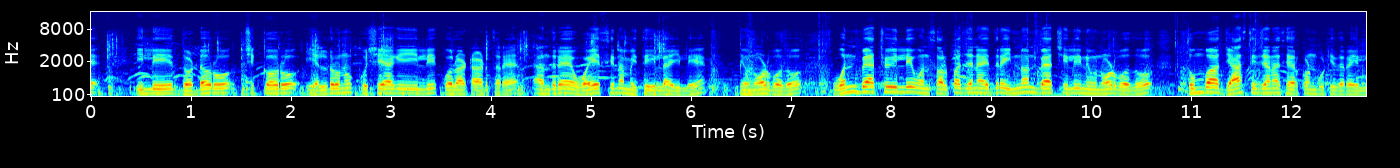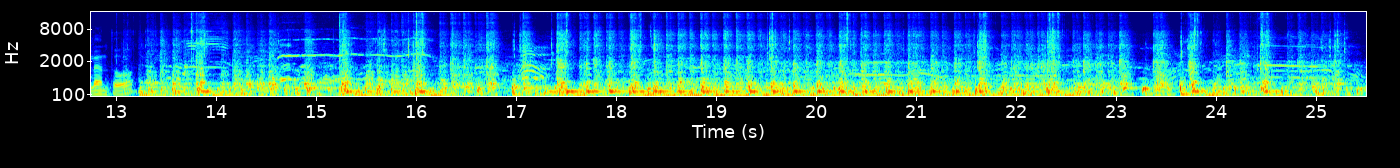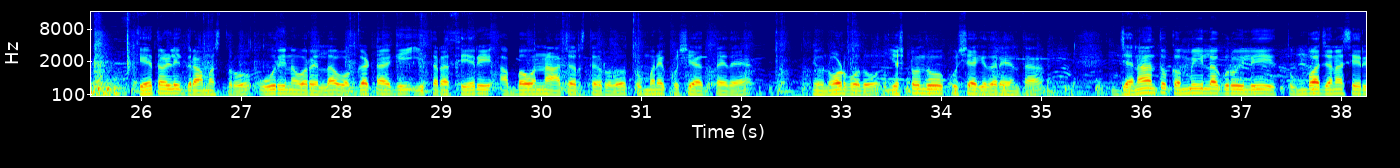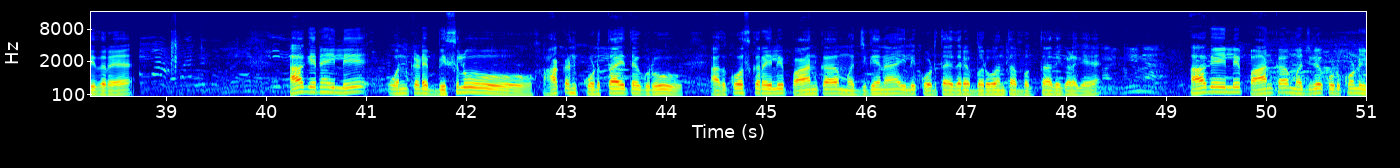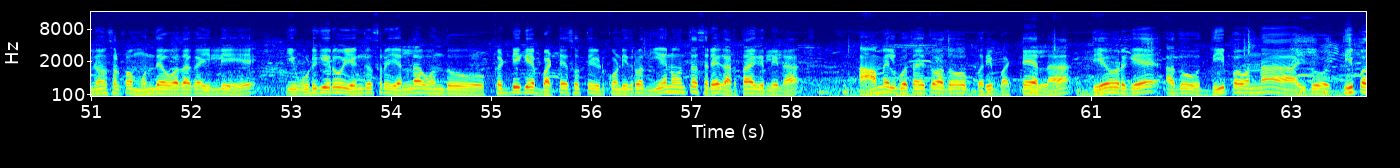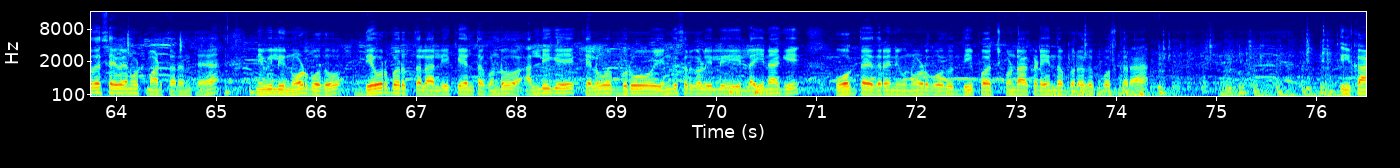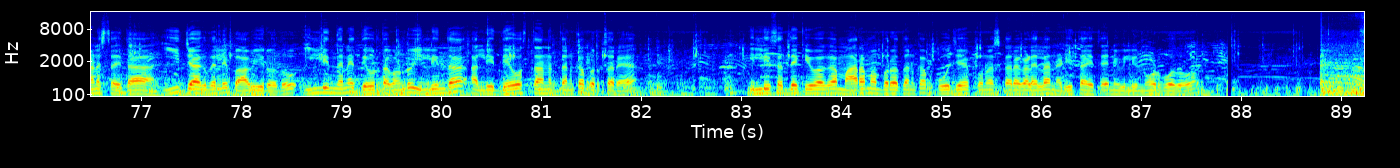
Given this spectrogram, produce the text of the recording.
ಇಲ್ಲಿ ದೊಡ್ಡವರು, ಚಿಕ್ಕವರು ಎಲ್ಲರೂ ಖುಷಿಯಾಗಿ ಇಲ್ಲಿ ಕೋಲಾಟ ಆಡ್ತಾರೆ. ಅಂದರೆ ವಯಸ್ಸಿನ ಮಿತಿ ಇಲ್ಲ ಇಲ್ಲಿ. ನೀವು ನೋಡ್ಬೋದು. ಒಂದು ಬ್ಯಾಚು ಇಲ್ಲಿ ಒಂದು ಸ್ವಲ್ಪ ಜನ ಇದ್ದರೆ ಇನ್ನೊಂದು ಬ್ಯಾಚ್ ಇಲ್ಲಿ ನೀವು ನೋಡ್ಬೋದು. ತುಂಬ ಜಾಸ್ತಿ ಜನ ಸೇರ್ಕೊಂಡು ಬಿಟ್ಟಿದ್ದಾರೆ ಇಲ್ಲಂತೂ. ಕೇತಳ್ಳಿ ಗ್ರಾಮಸ್ಥರು ಊರಿನವರೆಲ್ಲ ಒಗ್ಗಟ್ಟಾಗಿ ಈ ಥರ ಸೇರಿ ಹಬ್ಬವನ್ನು ಆಚರಿಸ್ತಾ ಇರೋದು ತುಂಬಾ ಖುಷಿ ಆಗ್ತಾ ಇದೆ. ನೀವು ನೋಡ್ಬೋದು ಎಷ್ಟೊಂದು ಖುಷಿಯಾಗಿದ್ದಾರೆ ಅಂತ. ಜನ ಅಂತೂ ಕಮ್ಮಿ ಇಲ್ಲ ಗುರು, ಇಲ್ಲಿ ತುಂಬ ಜನ ಸೇರಿದ್ದಾರೆ. ಹಾಗೆಯೇ ಇಲ್ಲಿ ಒಂದು ಕಡೆ ಬಿಸಿಲು ಹಾಕೊಂಡು ಕೊಡ್ತಾ ಐತೆ ಗುರು. ಅದಕ್ಕೋಸ್ಕರ ಇಲ್ಲಿ ಪಾನಕ, ಮಜ್ಜಿಗೆನ ಇಲ್ಲಿ ಕೊಡ್ತಾ ಇದ್ದಾರೆ ಬರುವಂಥ ಭಕ್ತಾದಿಗಳಿಗೆ. ಹಾಗೆ ಇಲ್ಲಿ ಪಾನಕ ಮಜ್ಜಿಗೆ ಕುಡ್ಕೊಂಡು ಇನ್ನೊಂದು ಸ್ವಲ್ಪ ಮುಂದೆ ಹೋದಾಗ ಇಲ್ಲಿ ಈ ಹುಡುಗಿರು, ಹೆಂಗಸರು ಎಲ್ಲ ಒಂದು ಕಡ್ಡಿಗೆ ಬಟ್ಟೆ ಸುತ್ತಿ ಇಟ್ಕೊಂಡಿದ್ರು. ಅದು ಏನು ಅಂತ ಸರಿಯಾಗಿ ಅರ್ಥ ಆಗಿರಲಿಲ್ಲ. ಆಮೇಲೆ ಗೊತ್ತಾಯಿತು ಅದು ಬರೀ ಬಟ್ಟೆ ಅಲ್ಲ. ದೇವ್ರಿಗೆ ಅದು ದೀಪವನ್ನು, ಇದು ದೀಪದ ಸೇವೆ ನೋಟ್ ಮಾಡ್ತಾರಂತೆ. ನೀವು ಇಲ್ಲಿ ನೋಡ್ಬೋದು, ದೇವ್ರು ಬರುತ್ತಲ್ಲ ಅಲ್ಲಿ ಕೇಲ್ ತಗೊಂಡು. ಅಲ್ಲಿಗೆ ಕೆಲವೊಬ್ಬರು ಹೆಂಗಸರುಗಳು ಇಲ್ಲಿ ಲೈನಾಗಿ ಹೋಗ್ತಾ ಇದ್ದಾರೆ. ನೀವು ನೋಡ್ಬೋದು, ದೀಪ ಹಚ್ಕೊಂಡು ಆ ಕಡೆಯಿಂದ ಬರೋದಕ್ಕೋಸ್ಕರ. ಇಲ್ಲಿ ಕಾಣಿಸ್ತಾ ಆಯ್ತಾ? ಈ ಜಾಗದಲ್ಲಿ ಬಾವಿ ಇರೋದು. ಇಲ್ಲಿಂದನೇ ದೇವ್ರು ತಗೊಂಡು ಇಲ್ಲಿಂದ ಅಲ್ಲಿ ದೇವಸ್ಥಾನದ ತನಕ ಬರ್ತಾರೆ. ಇಲ್ಲಿ ಸದ್ಯಕ್ಕೆ ಇವಾಗ ಮಾರಮ್ಮ ಬರೋ ತನಕ ಪೂಜೆ ಪುನಸ್ಕಾರಗಳೆಲ್ಲ ನಡೀತಾ ಐತೆ. ನೀವು ಇಲ್ಲಿ ನೋಡ್ಬೋದು.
